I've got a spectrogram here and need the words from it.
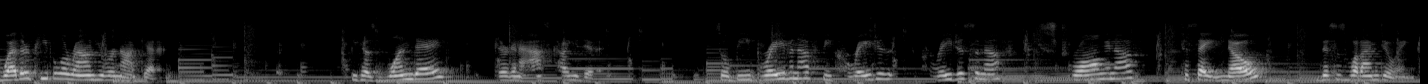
whether people around you or not get it. Because one day they're going to ask how you did it. So be brave enough, be courageous, courageous enough, be strong enough to say, no, this is what I'm doing.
